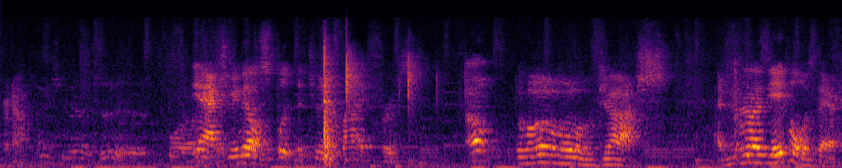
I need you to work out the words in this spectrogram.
for now. Actually, that's it. Four Yeah, actually, maybe I'll split the two and five first. Oh, oh, gosh. I didn't realize the eight ball was there.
